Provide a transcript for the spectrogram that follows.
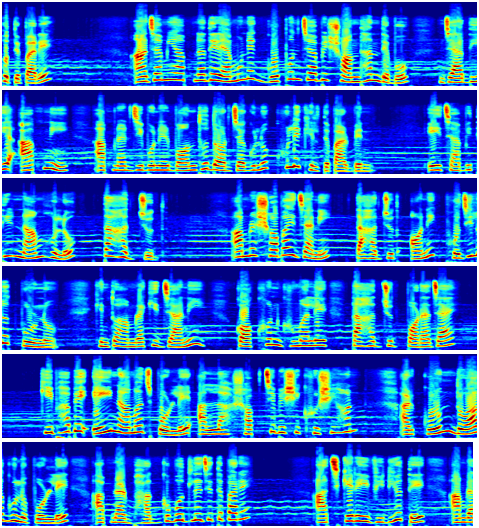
হতে পারে? আজ আমি আপনাদের এমন এক গোপন চাবির সন্ধান দেব যা দিয়ে আপনি আপনার জীবনের বন্ধ দরজাগুলো খুলে খেলতে পারবেন। এই চাবিটির নাম হল তাহাজ্জুদ। আমরা সবাই জানি তাহাজ্জুদ অনেক ফজিলতপূর্ণ, কিন্তু আমরা কি জানি কখন ঘুমালে তাহাজ্জুদ পড়া যায়? কীভাবে এই নামাজ পড়লে আল্লাহ সবচেয়ে বেশি খুশি হন? আর কোন দোয়াগুলো পড়লে আপনার ভাগ্য বদলে যেতে পারে? আজকের এই ভিডিওতে আমরা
